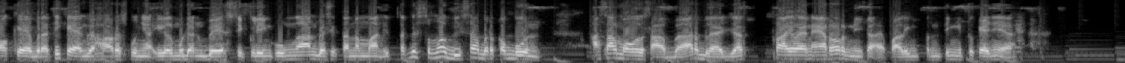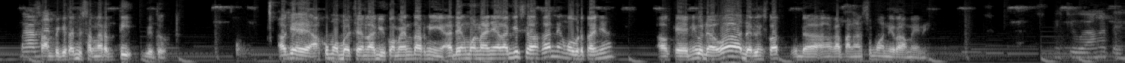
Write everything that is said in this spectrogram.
Oke, berarti kayak nggak harus punya ilmu dan basic lingkungan, basic tanaman itu, tapi semua bisa berkebun. Asal mau sabar, belajar, trial and error nih kak, paling penting itu kayaknya ya. ya. Sampai kita bisa ngerti gitu. Oke, okay, aku mau bacain lagi komentar nih. Ada yang mau nanya lagi silakan yang mau bertanya. Oke, okay, ini udah wah dari squad udah angkat tangan semua nih rame nih. Lucu banget ya.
